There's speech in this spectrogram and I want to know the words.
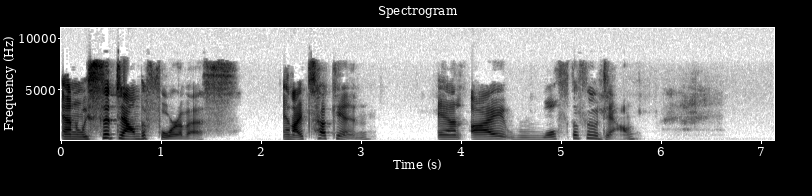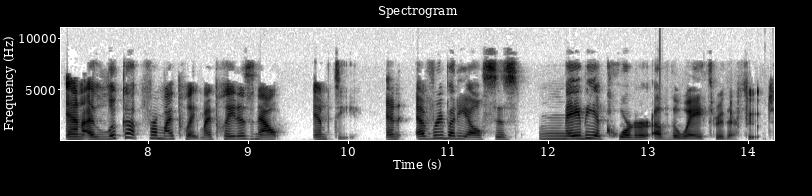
And we sit down, the four of us, and I tuck in, and I wolf the food down, and I look up from my plate. My plate is now empty, and everybody else is maybe a quarter of the way through their food,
